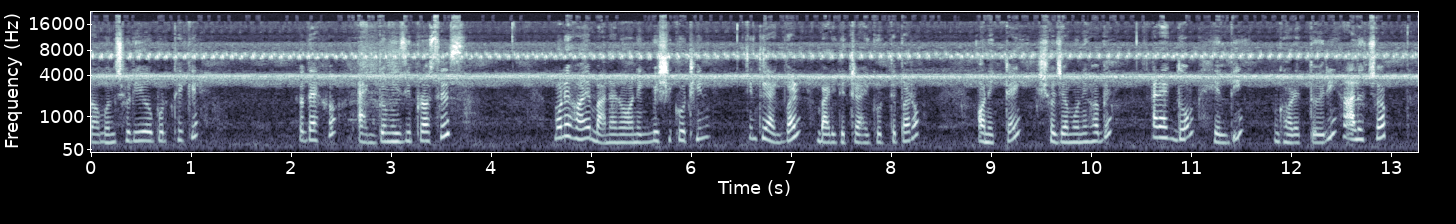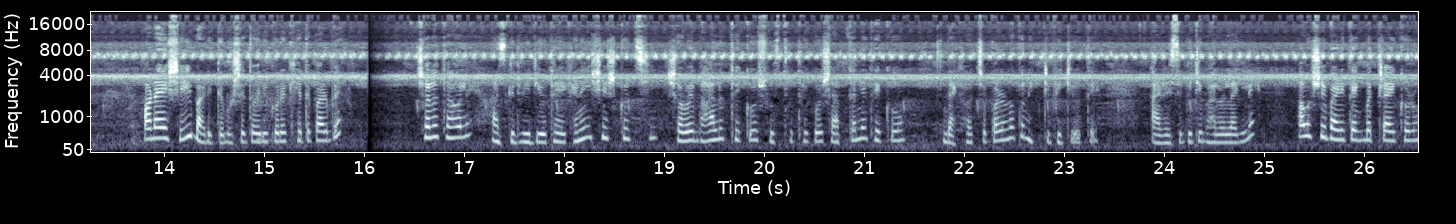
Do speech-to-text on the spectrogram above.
লবণ ছড়িয়ে ওপর থেকে। তো দেখো, একদম ইজি প্রসেস মনে হয় বানানো অনেক বেশি কঠিন, কিন্তু একবার বাড়িতে ট্রাই করতে পারো। অনেকটাই সোজা মনে হবে। আর একদম হেলদি ঘরের তৈরি আলুর চপ। অনায়াসেই বাড়িতে বসে তৈরি করে খেতে পারবে। চলো তাহলে, আজকের ভিডিওটা এখানেই শেষ করছি। সবাই ভালো থেকো, সুস্থ থেকো, সাবধানে থেকো। দেখা হচ্ছে পরে নতুন একটি ভিডিওতে। আর রেসিপিটি ভালো লাগলে অবশ্যই বাড়িতে একবার ট্রাই করো।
